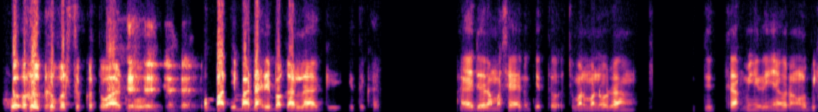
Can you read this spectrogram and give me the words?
ke persekutuanmu. Tempat ibadah dibakar lagi gitu kan. Ayo dia orang masih anu gitu. Cuman man orang di milihnya orang lebih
